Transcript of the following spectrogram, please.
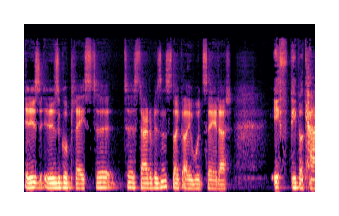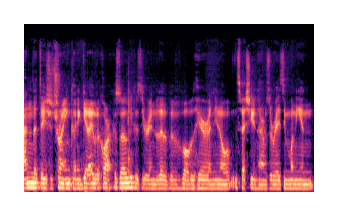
it is it is a good place to to start a business. Like I would say that if people can, that they should try and kind of get out of Cork as well, because you're in a little bit of a bubble here, and you know, especially in terms of raising money and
